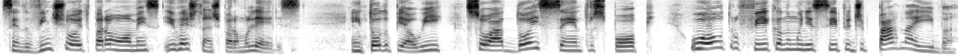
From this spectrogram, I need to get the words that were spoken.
sendo 28 para homens e o restante para mulheres. Em todo o Piauí, só há dois centros POP. O outro fica no município de Parnaíba.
